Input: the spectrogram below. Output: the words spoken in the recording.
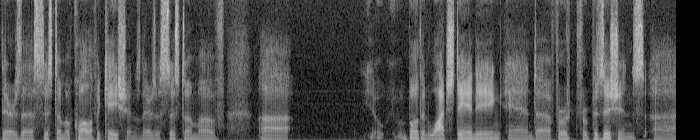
there's a system of qualifications. There's a system of uh, you know, both in watch standing and uh, for for positions uh,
